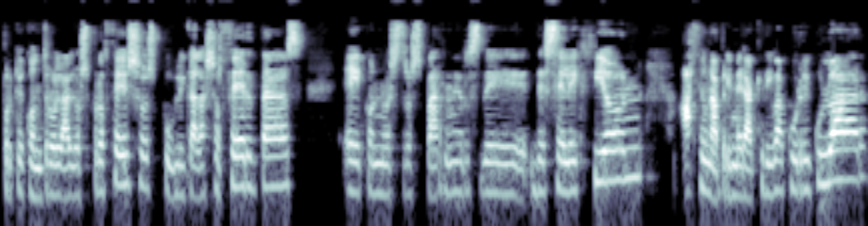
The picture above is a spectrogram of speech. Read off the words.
porque controla los procesos, publica las ofertas eh, con nuestros partners de, selección, hace una primera criba curricular,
